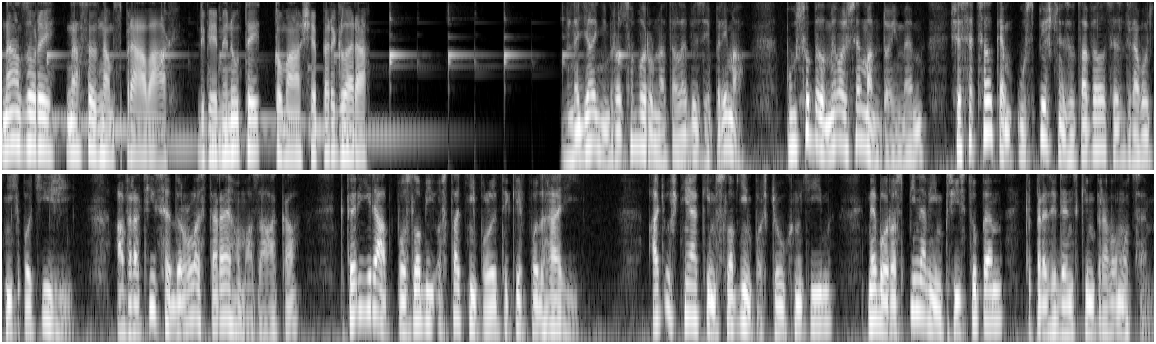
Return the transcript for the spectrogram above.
Názory na seznam zprávách. Dvě minuty Tomáše Perglera. V nedělním rozhovoru na televizi Prima působil Miloš Zeman dojmem, že se celkem úspěšně zotavil ze zdravotních potíží a vrací se do role starého mazáka, který rád pozlobí ostatní politiky v podhradí. Ať už nějakým slovním pošťouchnutím nebo rozpínavým přístupem k prezidentským pravomocem.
